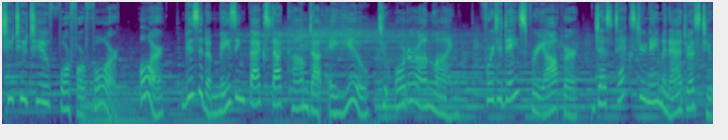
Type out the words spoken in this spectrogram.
222 444 or visit amazingfacts.com.au to order online. For today's free offer, just text your name and address to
